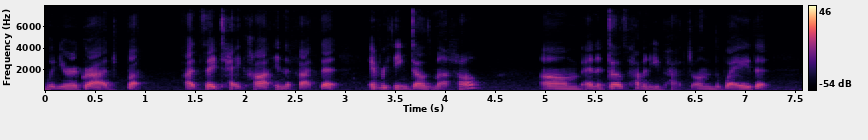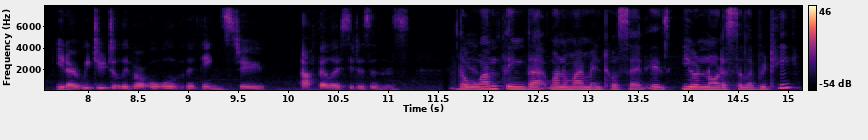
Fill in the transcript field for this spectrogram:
when you're a grad. But I'd say take heart in the fact that everything does matter, um, and it does have an impact on the way that you know we do deliver all of the things to our fellow citizens. The yeah. one thing that one of my mentors said is, "You're not a celebrity."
